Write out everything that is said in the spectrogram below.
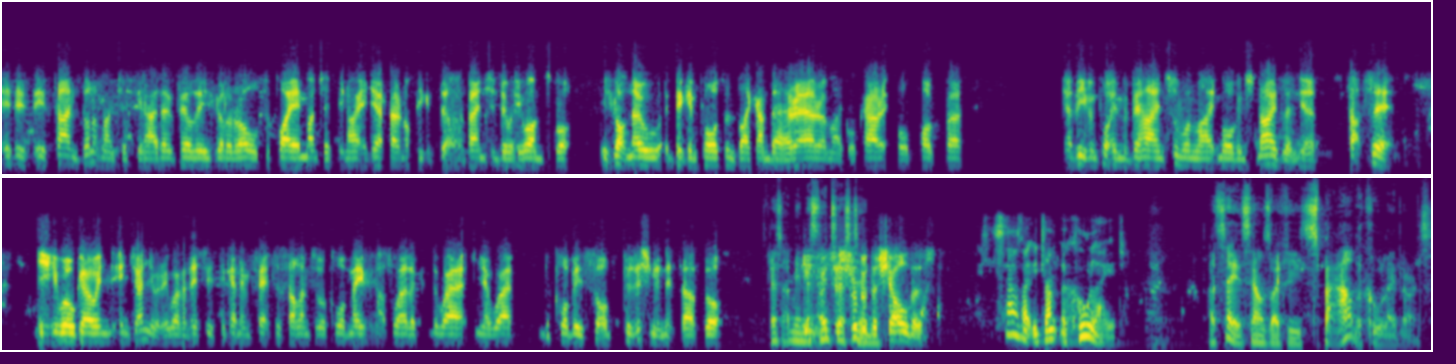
his, his, his time's done at Manchester United. I don't feel that he's got a role to play in Manchester United. Yeah, fair enough, he can sit on the bench and do what he wants, but he's got no big importance like Ander Herrera, Michael Carrick, Paul Pogba. I've even put him behind someone like Morgan Schneiderlin. You know, that's it. He he will go in, in January. Whether this is to get him fit to sell him to a club, maybe that's where the, the where you know where the club is sort of positioning itself. But Yes, I mean, you it's know, it's a shrug of the shoulders. He sounds like he drank the Kool Aid. I'd say it sounds like he spat out the Kool Aid, Laurence.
